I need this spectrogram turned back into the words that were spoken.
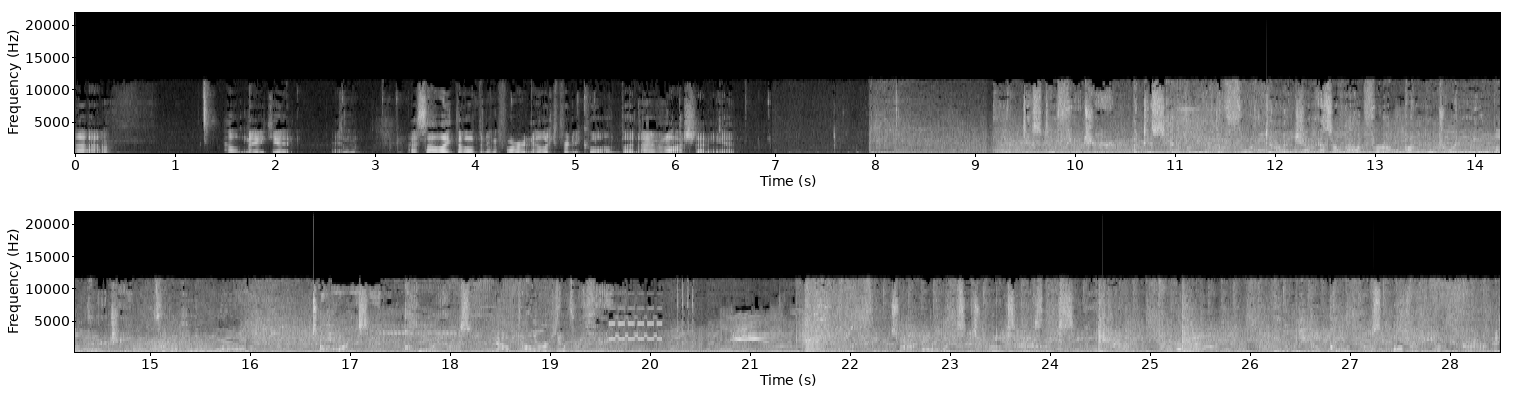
uh, helped make it, and I saw like the opening for it, and it looked pretty cool. But I haven't watched any yet. In a distant future, a discovery of the fourth dimension has allowed for abundant renewable energy for the whole world. To harness it, coils now power everything. Aren't always as rosy as they seem. Illegal coils offer the underground a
